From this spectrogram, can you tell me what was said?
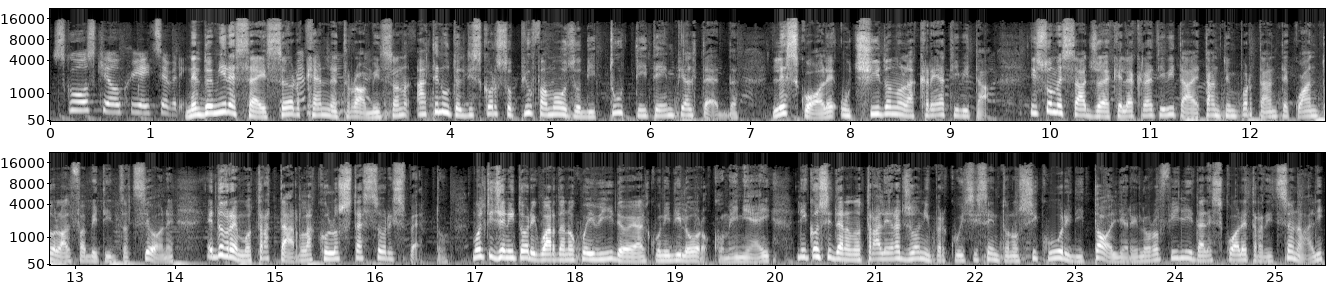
Schools kill creativity. Nel 2006 Sir Kenneth Robinson ha tenuto il discorso più famoso di tutti i tempi al TED. Le scuole uccidono la creatività. Il suo messaggio è che la creatività è tanto importante quanto l'alfabetizzazione e dovremmo trattarla con lo stesso rispetto. Molti genitori guardano quei video e alcuni di loro, come i miei, li considerano tra le ragioni per cui si sentono sicuri di togliere i loro figli dalle scuole tradizionali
